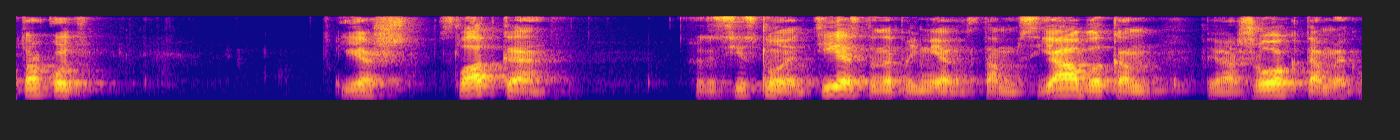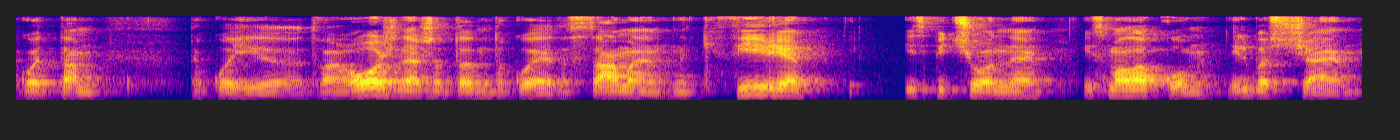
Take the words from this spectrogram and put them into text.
Вот так вот ешь сладкое, что-то съестное, тесто, например, там с яблоком, пирожок там, или какой-то там такой э, творожное, что-то такое, это самое, на кефире испеченное, и с молоком, либо с чаем.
